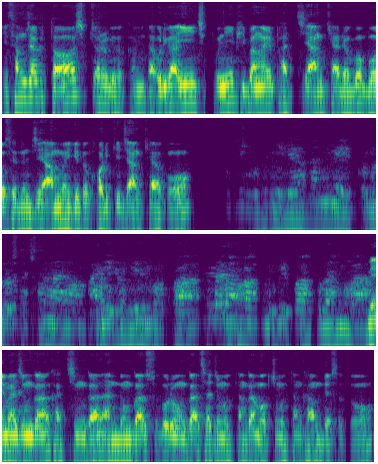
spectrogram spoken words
3절부터 10절을 교독합니다. 우리가 이 직분이 비방을 받지 않게 하려고 무엇에든지 아무에게도 거리끼지 않게 하고 모든 일에 하나님의 일꾼으로 자천하여 많이 견디는 것과 환란과 공길과 고난과 매맞음과 갇힘과 난동과 수고로움과 자주 못함과 먹지 못한 가운데서도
